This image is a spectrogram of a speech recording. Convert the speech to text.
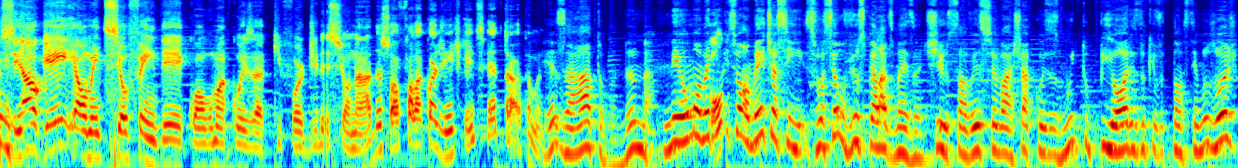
obviamente- se alguém realmente se ofender com alguma coisa que for direcionada, é só falar com a gente que a gente se retrata, mano. Exato, mano. Em nenhum momento, Bom. principalmente assim, se você ouvir os pelados mais antigos, talvez você vai achar coisas muito piores do que nós temos hoje.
